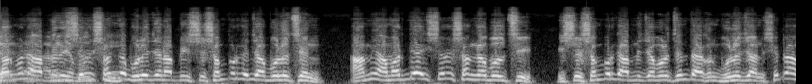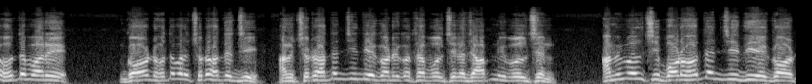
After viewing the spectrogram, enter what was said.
তার মানে আপনার ঈশ্বরের সংজ্ঞা ভুলে যান আপনি ঈশ্বর সম্পর্কে যা বলেছেন। আমি আমার দিয়ে ঈশ্বরের সংজ্ঞা বলছি। ঈশ্বর সম্পর্কে আপনি যা বলেছেন তা এখন ভুলে যান। সেটা হতে পারে গড হতে পারে ছোট হাতের জি। আমি ছোট হাতের জি দিয়ে গডের কথা বলছি না যা আপনি বলছেন। আমি বলছি বড় হাতের জি দিয়ে গড।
